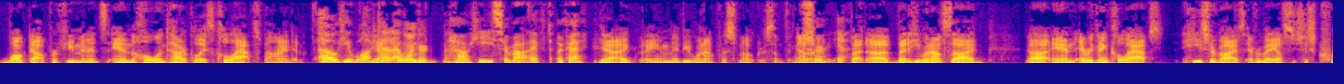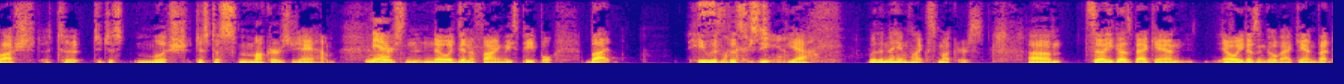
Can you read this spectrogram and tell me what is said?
walked out for a few minutes and the whole entire place collapsed behind him. Oh, he walked yeah. out. I wondered how he survived. Okay. Yeah, I, I maybe he went out for smoke or something. I don't sure, know. Yeah. But, uh, but he went outside, uh, and everything collapsed. He survives. Everybody else is just crushed to, to just mush, just a Smucker's jam. Yeah. There's no identifying these people. But he was Smucker's this, jam. yeah with a name like Smuckers. Um, so he goes back in. Oh, he doesn't go back in, but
